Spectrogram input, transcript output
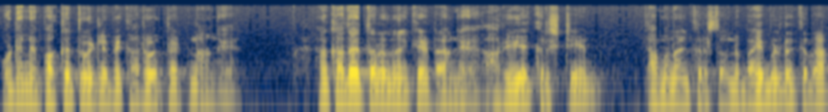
உடனே பக்கத்து வீட்டில் போய் கதவை தட்டினாங்க. கதை திறந்து கேட்டாங்க அறிவே கிறிஸ்டியன்? ஆமாம் நான் கிறிஸ்தவன். பைபிள் இருக்குதா?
